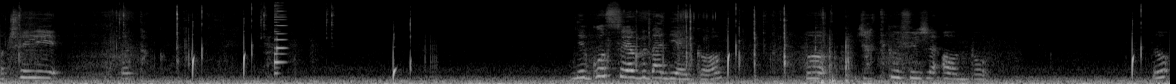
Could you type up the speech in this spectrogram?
O, czyli, no tak. Nie głosujemy na niego, bo ja tylko myślę, że on, bo no,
